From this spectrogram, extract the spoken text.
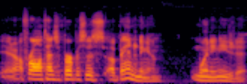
you know, for all intents and purposes, abandoning him when he needed it.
